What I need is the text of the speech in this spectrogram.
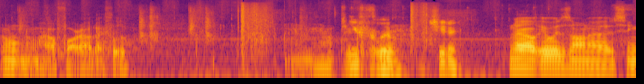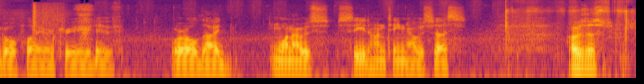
I don't know how far out I flew. Not too you sure. flew, cheater. No, it was on a single player creative world. I when I was seed hunting, I was just I was just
